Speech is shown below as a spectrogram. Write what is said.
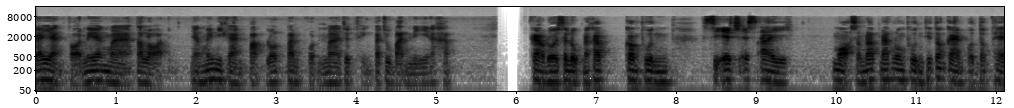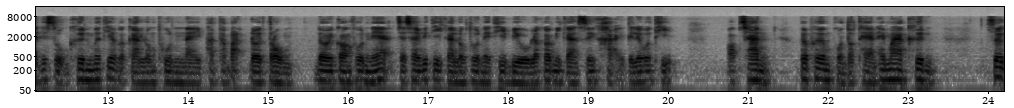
ได้อย่างต่อเนื่องมาตลอด ยังไม่มีการปรับลดปันผลมาจนถึงปัจจุบันนี้นะครับ กล่าวโดยสรุปนะครับ กองทุน CHSI เหมาะสำหรับนักลงทุนที่ต้องการผลตอบแทนที่สูงขึ้นเมื่อเทียบกับการลงทุนในพันธบัตรโดยตรง โดยกองทุนนี้จะใช้วิธีการลงทุนใน T-bill แล้วก็มีการซื้อขาย derivative option เพื่อเพิ่มผลตอบแทนให้มากขึ้น ซึ่ง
